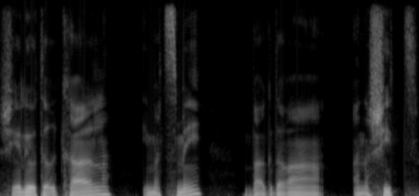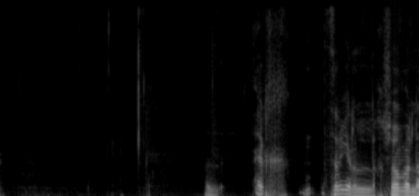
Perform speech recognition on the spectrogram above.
שיהיה לי יותר קל עם עצמי בהגדרה הנשית. איך, צריך לחשוב על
